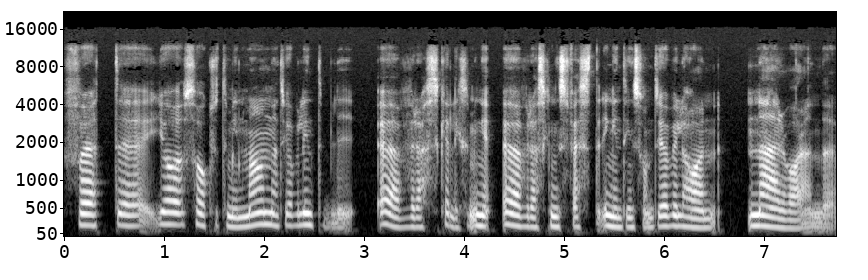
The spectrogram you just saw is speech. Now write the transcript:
För att eh, jag sa också till min man att jag vill inte bli överraskad. Liksom. Inga överraskningsfester, ingenting sånt. Jag vill ha en närvarande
